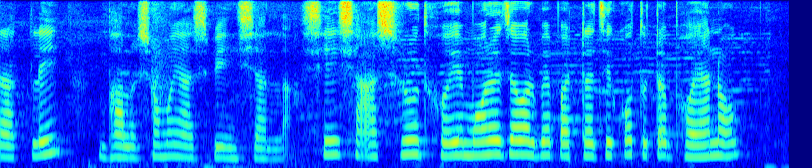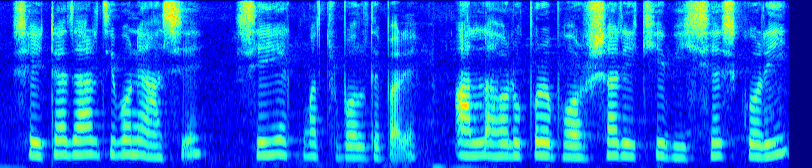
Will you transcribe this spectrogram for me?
রাখলেই ভালো সময় আসবে ইনশাল্লাহ। সেই শ্বাসরোধ হয়ে মরে যাওয়ার ব্যাপারটা যে কতটা ভয়ানক, সেইটা যার জীবনে আসে, সেই একমাত্র বলতে পারে। আল্লাহর উপরে ভরসা রেখে বিশ্বাস করেই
